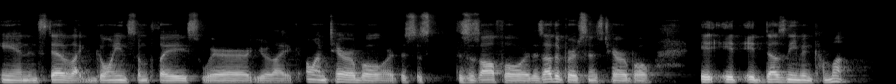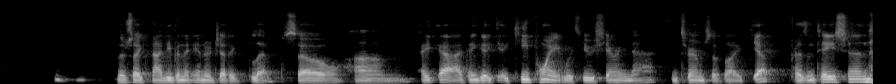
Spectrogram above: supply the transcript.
and instead of like going someplace where you're like, oh, I'm terrible, or this is this is awful, or this other person is terrible, it it, it doesn't even come up. Mm-hmm. There's like not even an energetic blip. So um, I, yeah, I think a, a, key point with you sharing that in terms of like, yep, presentation,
